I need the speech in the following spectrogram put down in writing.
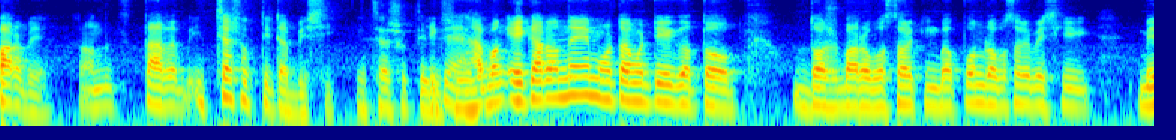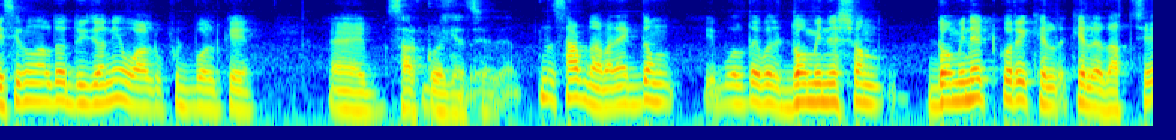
পারবে কারণ তার ইচ্ছা শক্তিটা বেশি। ইচ্ছা শক্তি বেশি এবং এই কারণে মোটামুটি গত দশ বারো বছর কিংবা পনেরো বছরের বেশি মেসি রোনালদো দুইজনই ওয়ার্ল্ড ফুটবলকে সার্ভ করে গেছে। সার্ভ না মানে একদম বলতে বলতে ডমিনেশন ডমিনেট করে খেলে যাচ্ছে।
